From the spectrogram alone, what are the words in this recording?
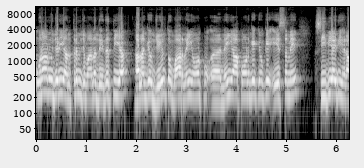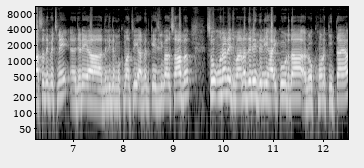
ਉਹਨਾਂ ਨੂੰ ਜਿਹੜੀ ਅੰਤਰਿਮ ਜ਼ਮਾਨਤ ਦੇ ਦਿੱਤੀ ਆ। ਹਾਲਾਂਕਿ ਉਹ ਜੇਲ੍ਹ ਤੋਂ ਬਾਹਰ ਨਹੀਂ ਆਉਣ ਨਹੀਂ ਆ ਪਾਉਣਗੇ ਕਿਉਂਕਿ ਇਸ ਸਮੇਂ ਸੀਬੀਆਈ ਦੀ ਹਿਰਾਸਤ ਦੇ ਵਿੱਚ ਨੇ ਜਿਹੜੇ ਆ ਦਿੱਲੀ ਦੇ ਮੁੱਖ ਮੰਤਰੀ ਅਰਵਿੰਦ ਕੇਜਰੀਵਾਲ ਸਾਹਿਬ। ਸੋ ਉਹਨਾਂ ਨੇ ਜ਼ਮਾਨਤ ਦੇ ਲਈ ਦਿੱਲੀ ਹਾਈ ਕੋਰਟ ਦਾ ਰੁਖ ਹੁਣ ਕੀਤਾ ਆ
